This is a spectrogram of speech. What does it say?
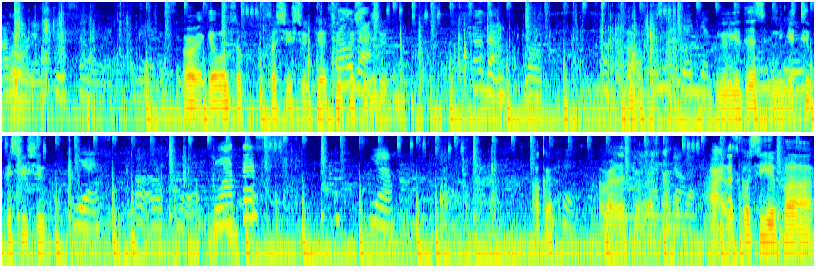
I'll Alright. get them. Please don't like. Okay, this is. All right, get one for for Shushu. Get two Show for them. Shushu. Show them. Well, No. I'm gonna get You're gonna get this, and you get two for Shushu. Yes. Uh, okay. You want this? Yeah. Okay. Okay. All right, let's go. Let's go. All right, let's go see if uh,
